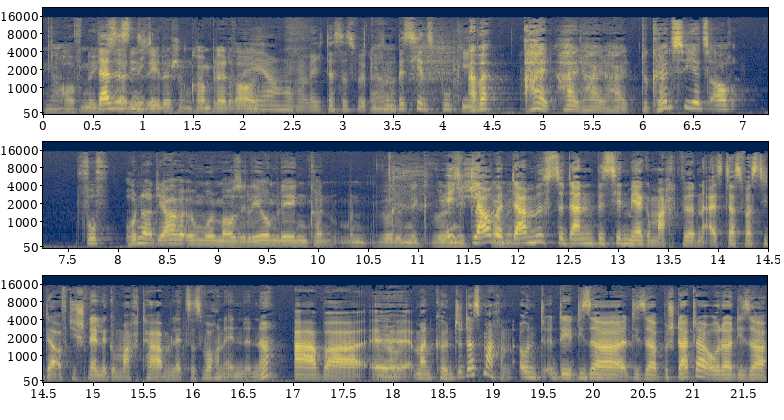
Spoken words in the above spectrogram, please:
Na, hoffentlich Das ist da ist die nicht- Seele schon komplett raus. Ja, hoffentlich. Das ist wirklich ein bisschen spooky. Aber halt, halt, halt, halt. Du könntest sie jetzt auch 100 Jahre irgendwo im Mausoleum legen können und würde nicht, würde ich nicht glaube, gammeln. da müsste dann ein bisschen mehr gemacht werden als das, was die da auf die Schnelle gemacht haben letztes Wochenende, ne? Aber äh, man könnte das machen. Und die, dieser, dieser Bestatter oder dieser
